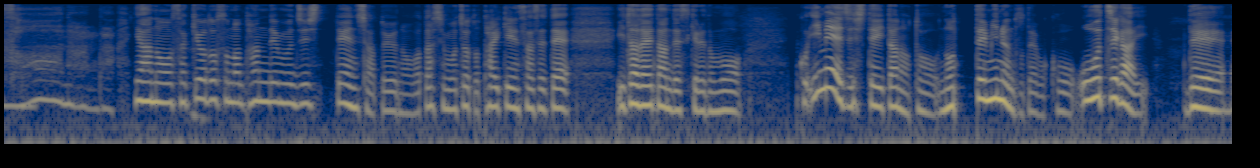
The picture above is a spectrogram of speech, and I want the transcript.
う。そうなんだ。いやあの先ほどそのタンデム自転車というのを私もちょっと体験させていただいたんですけれどもこうイメージしていたのと乗ってみるのとではこう大違いで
